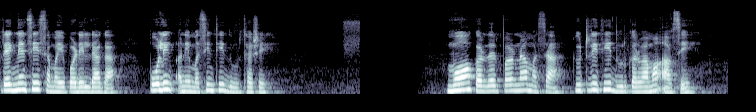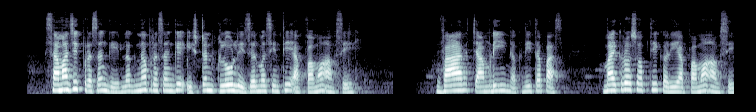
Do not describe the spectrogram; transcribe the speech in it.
પ્રેગ્નન્સી સમયે પડેલ ડાઘા પોલિંગ અને મશીનથી દૂર થશે. મોં કરદર પરના મસા ક્યુટરીથી દૂર કરવામાં આવશે. સામાજિક પ્રસંગે, લગ્ન પ્રસંગે ઇન્સ્ટન્ટ ગ્લો લેઝર મશીનથી આપવામાં આવશે. વાર, ચામડી, નખની તપાસ માઇક્રોસોફ્ટથી કરી આપવામાં આવશે.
